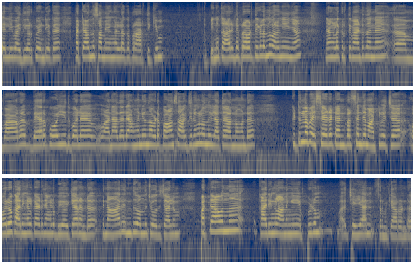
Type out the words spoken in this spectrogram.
ചൊല്ലി വൈദികർക്ക് വേണ്ടിയൊക്കെ പറ്റാവുന്ന സമയങ്ങളിലൊക്കെ പ്രാർത്ഥിക്കും. പിന്നെ കാരുടെ പ്രവർത്തികളെന്ന് പറഞ്ഞു കഴിഞ്ഞാൽ ഞങ്ങൾ കൃത്യമായിട്ട് തന്നെ വേറെ വേറെ പോയി ഇതുപോലെ അനാഥാലയം അങ്ങനെയൊന്നും അവിടെ പോകാൻ സാഹചര്യങ്ങളൊന്നും ഇല്ലാത്ത കാരണം കൊണ്ട് കിട്ടുന്ന പൈസയുടെ ടെൻ പെർസെന്റ് മാറ്റിവെച്ച് ഓരോ കാര്യങ്ങൾക്കായിട്ട് ഞങ്ങൾ ഉപയോഗിക്കാറുണ്ട്. പിന്നെ ആരെന്ത് വന്ന് ചോദിച്ചാലും പറ്റാവുന്ന കാര്യങ്ങളാണെങ്കിൽ എപ്പോഴും ചെയ്യാൻ ശ്രമിക്കാറുണ്ട്.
